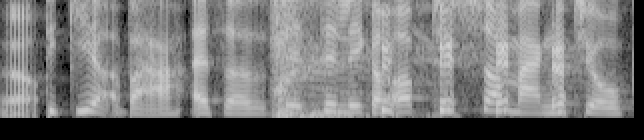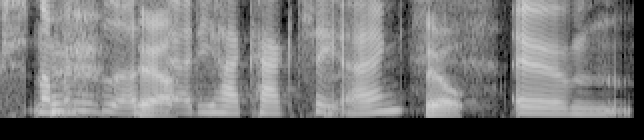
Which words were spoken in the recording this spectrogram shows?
Ja. det giver bare, altså det, det ligger op til så mange jokes, når man sidder og ja. ser de her karakterer, ikke? Jo. Øhm,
